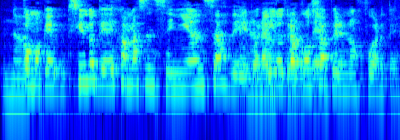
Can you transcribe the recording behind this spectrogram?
No, como que siento que deja más enseñanzas de Pero por ahí otra fuerte. cosa, pero no fuerte.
